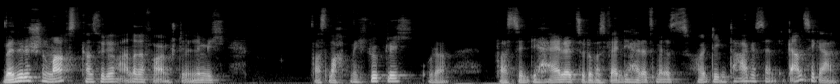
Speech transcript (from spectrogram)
Wenn du das schon machst, kannst du dir auch andere Fragen stellen, nämlich, was macht mich glücklich? Oder was sind die Highlights oder was werden die Highlights meines heutigen Tages sein? Ganz egal.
